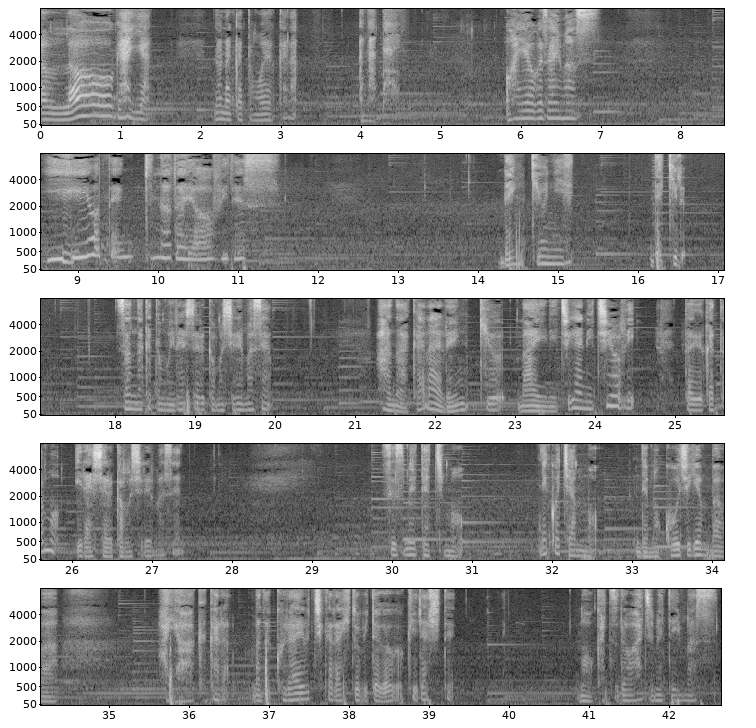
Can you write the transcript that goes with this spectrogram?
Hello ガイア野中智代からあなたへ。おはようございます。いいお天気の土曜日です。連休にできる。そんな方もいらっしゃるかもしれません。花から連休毎日が日曜日。という方もいらっしゃるかもしれません。スズメたちも。猫ちゃんも。でも工事現場は早くからまだ暗いうちから人々が動き出してもう活動を始めています。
